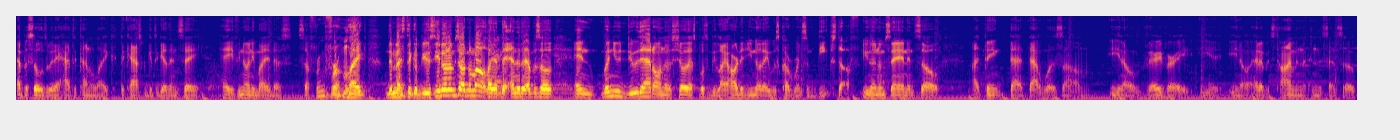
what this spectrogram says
episodes where they had to kind of like the cast would get together and say, "Hey, if you know anybody that's suffering from like domestic abuse, you know what I'm talking about?" Like at the end of the episode. And when you do that on a show that's supposed to be lighthearted, you know they was covering some deep stuff. You know what I'm saying? And so I think that that was, um, you know, very, very, you know, ahead of its time in, in the sense of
